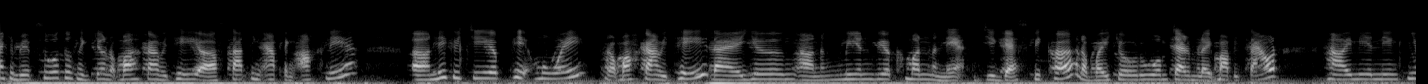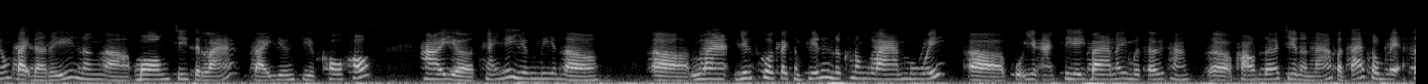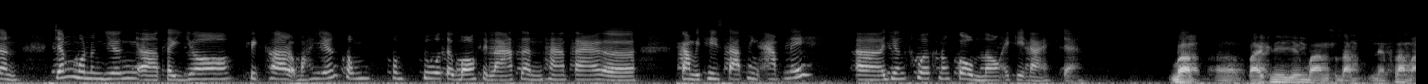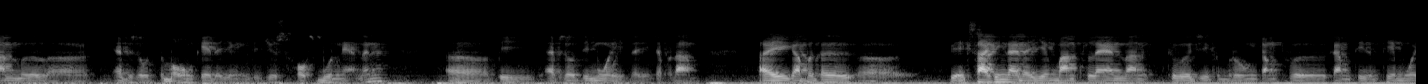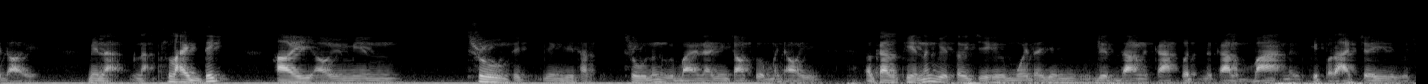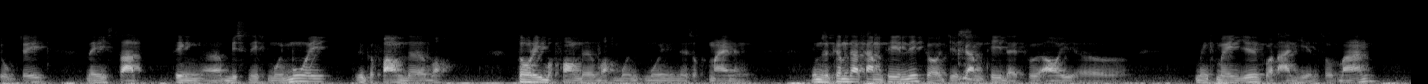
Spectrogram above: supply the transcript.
ចាជំរាបសួរទស្សនិកជនរបស់កម្មវិធី Starting Up ទាំងអស់គ្នានេះគឺជាភាគមួយរបស់កម្មវិធីដែលយើងនឹងមានវាគ្មិនម្នាក់ជា guest speaker ដើម្បីចូលរួមចែករំលែកបទពិសោធន៍ហើយមាននាងខ្ញុំដៃដារីនិងបងជីសាឡាដែលយើងជា co-host ហើយថ្ងៃនេះយើងមានអឺឡាយើងធ្វើកិច្ចសម្ភារនៅក្នុងឡានមួយអឺ ពួកយើងអាចទាយបានហើយមើលទៅថា founder ជានរណាប៉ុន្តែសូមលាក់សិនអញ្ចឹងមុននឹងយើងទៅយក speaker របស់យើងសូមសូមសួរទៅបងសិលាសិនថាតើកម្មវិធី starting up នេះយើងធ្វើក្នុងគោលបំណងអីគេដែរចា៎បាទបែរគ្នាយើងបានស្ដាប់អ្នកខ្លះបានមើលអេពីសូតដំបូងគេដែលយើង introduce host 4នាក់ហ្នឹងអឺពីអេពីសូតទី1ដែលយើងចាប់ផ្ដើមហើយក៏ប៉ុន្តែ វា exciting ដែរដែលយើងបាន plan បានធ្វើជាគម្រោងចង់ធ្វើកម្មវិធីសម្ភារមួយដោយមានលក្ខណៈប្លែកបន្តិចហើយឲ្យមាន true បន្តិចយើងនិយាយថា true ហ្នឹងគឺបែរថាយើងចង់ធ្វើមិនឲ្យការសភាហ្នឹងវាទៅជារឿងមួយដែលយើងរៀបដល់នឹងការពិតនៅការលំបាកនៅភាពបរាជ័យឬក៏ជោគជ័យនៃ starting business មួយមួយឬក៏ founder របស់ story របស់ founder របស់មួយមួយនៅស្រុកខ្មែរហ្នឹង ខ្ញុំសង្ឃឹមថាកម្មវិធីនេះក៏ជាកម្មវិធីដែលធ្វើឲ្យក្មេងៗយើងគាត់អាចរៀនសូត្របាន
